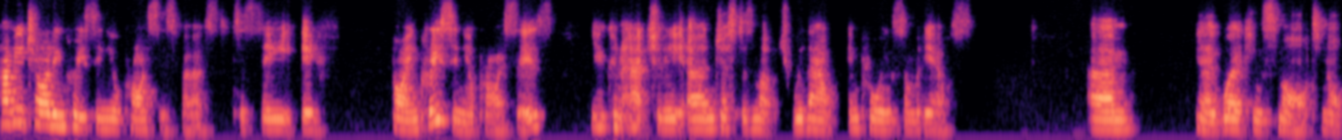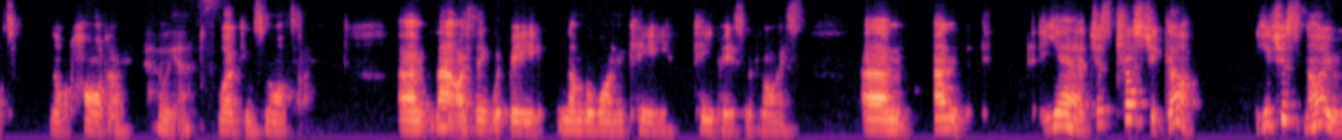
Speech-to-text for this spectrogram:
Have you tried increasing your prices first to see if by increasing your prices, you can actually earn just as much without employing somebody else. Um, you know, working smart, not not harder. Oh yes. Working smarter. Um, that I think would be number one key key piece of advice. Um, and yeah, just trust your gut. You just know.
